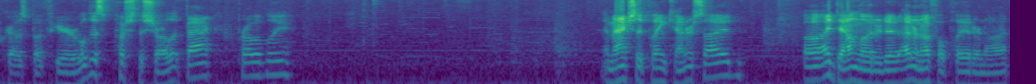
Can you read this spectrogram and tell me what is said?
Krau's buff here. We'll just push the Charlotte back, probably. I'm actually playing Counterside. Oh, I downloaded it. I don't know if I'll play it or not.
